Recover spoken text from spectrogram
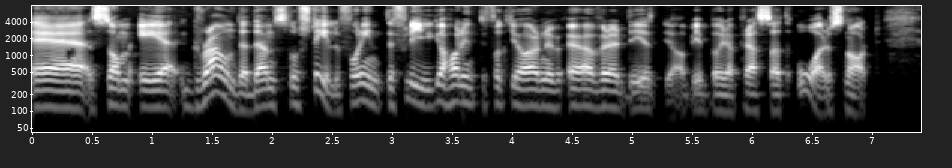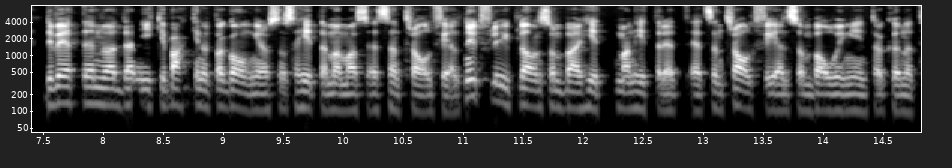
eh, som är grounded, den står still, får inte flyga, har inte fått göra nu över, det, ja, vi börjar pressa ett år snart. Du vet, den, den gick i backen ett par gånger och sen så hittar man massa, ett centralt fel. Ett nytt flygplan som bara hit, man hittar ett, ett centralt fel som Boeing inte har kunnat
